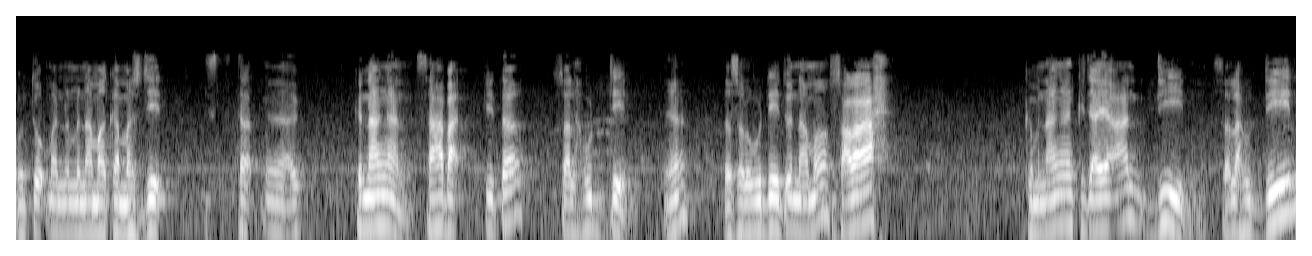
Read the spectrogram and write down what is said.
untuk menamakan masjid eh, kenangan sahabat kita Salahuddin ya Salahuddin itu nama Salah kemenangan kejayaan din Salahuddin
